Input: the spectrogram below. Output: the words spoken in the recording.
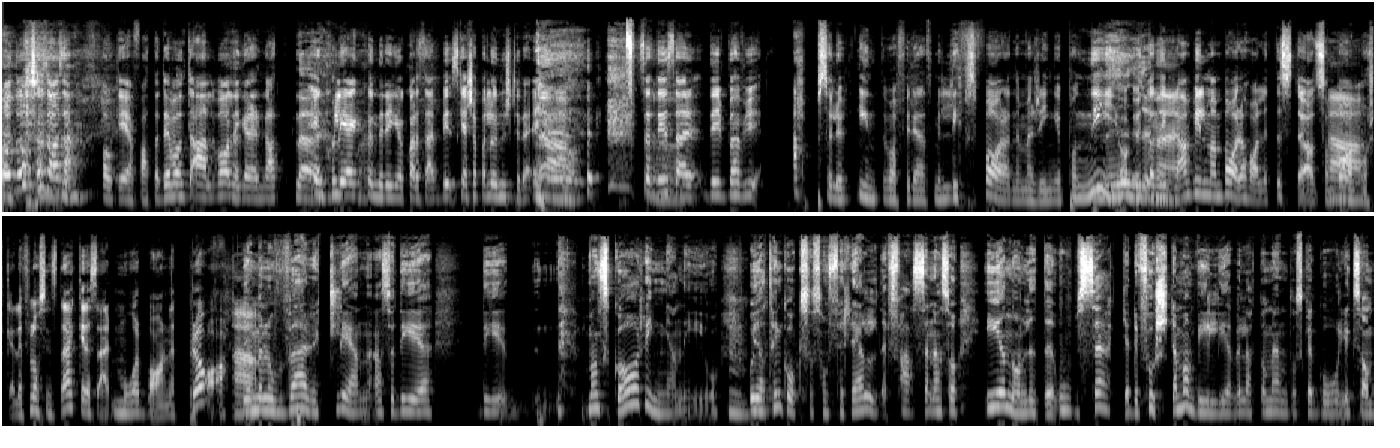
och då så sa han så här, okej okay, jag fattar. Det var inte allvarligare än att en kollega kunde ringa och kolla, så här, ska jag köpa lunch till dig? Ja. så det är så här, det behöver ju absolut inte vara förenat med livsfara när man ringer på neo, Nej, utan nej. ibland vill man bara ha lite stöd som Ja. barnmorska eller förlossningsläkare. Så här, mår barnet bra? Ja, men och verkligen. Alltså det, det, man ska ringa Neo. Mm. Och jag tänker också som förälder, fasen, alltså, är någon lite osäker, det första man vill är väl att de ändå ska gå och liksom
